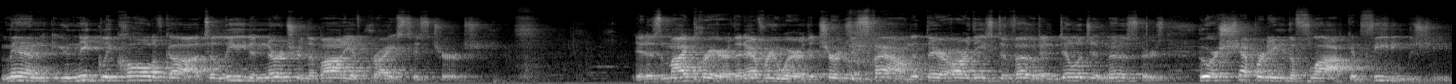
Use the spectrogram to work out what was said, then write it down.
men uniquely called of God to lead and nurture the body of Christ, his church. It is my prayer that everywhere the church is found, that there are these devout and diligent ministers who are shepherding the flock and feeding the sheep.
